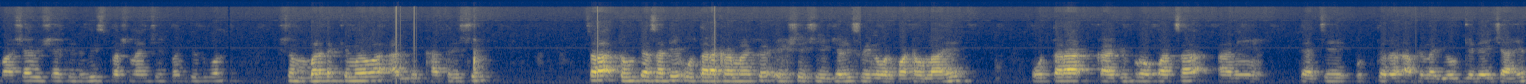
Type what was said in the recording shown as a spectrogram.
भाषा विषयातील वीस प्रश्नांचे पंचवीस गुण शंभर टक्के मिळवा अगदी खात्रीशीर. चला तुमच्यासाठी उतारा क्रमांक एकशे शेहेचाळीस स्क्रीनवर पाठवला आहे. उत्तरा काळजीपूर्वक वाचा आणि त्याचे उत्तर आपल्याला योग्य द्यायचे आहेत.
